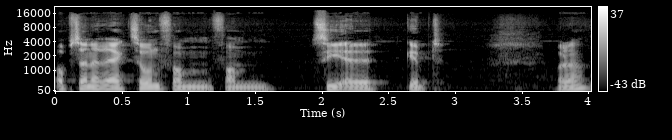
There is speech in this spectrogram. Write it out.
ob es da eine Reaktion vom, vom CL gibt. Oder?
